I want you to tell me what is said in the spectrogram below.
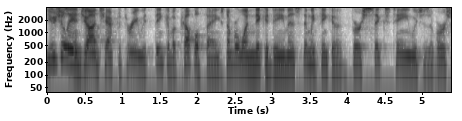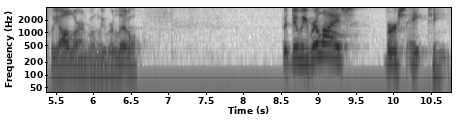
Usually in John chapter 3, we think of a couple things. Number one, Nicodemus. Then we think of verse 16, which is a verse we all learned when we were little. But do we realize verse 18?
